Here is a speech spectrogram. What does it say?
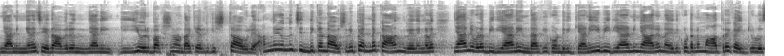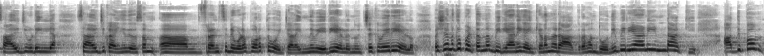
ഞാൻ ഇങ്ങനെ ചെയ്ത അവർ ഞാൻ ഈ- ഒരു ഭക്ഷണം ഉണ്ടാക്കി അവർക്ക് ഇഷ്ടാവില്ലേ അങ്ങനെയൊന്നും ചിന്തിക്കേണ്ട ആവശ്യമില്ല. ഇപ്പം എന്നെ കാണുന്നില്ലേ നിങ്ങൾ ഞാനിവിടെ ബിരിയാണി ഉണ്ടാക്കിക്കൊണ്ടിരിക്കുകയാണ്. ഈ ബിരിയാണി ഞാനും നൈതിക്കുട്ടനും മാത്രമേ കഴിക്കുള്ളൂ. സായുജ് ഇവിടെ ഇല്ല. സായുജ് കഴിഞ്ഞ ദിവസം ഫ്രണ്ട്സിന്റെ കൂടെ പുറത്ത് പോയിട്ടാണ്. ഇന്ന് വരികയുള്ളൂ ഇന്ന് ഉച്ചയ്ക്ക് വരികയുള്ളൂ പക്ഷേ എനിക്ക് പെട്ടെന്ന് ബിരിയാണി കഴിക്കണം എന്നൊരാഗ്രഹം തോന്നി. ബിരിയാണി ഉണ്ടാക്കി. അതിപ്പം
